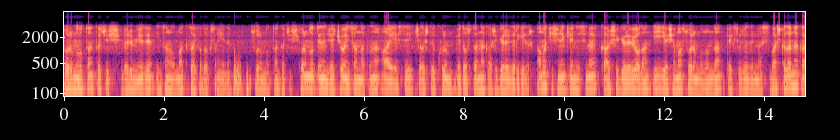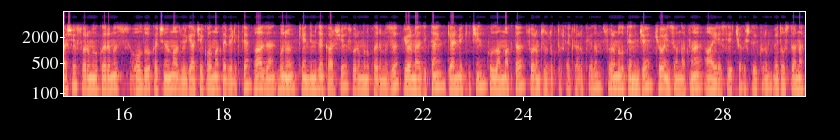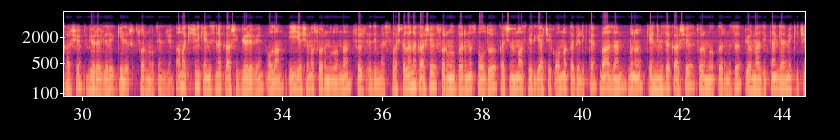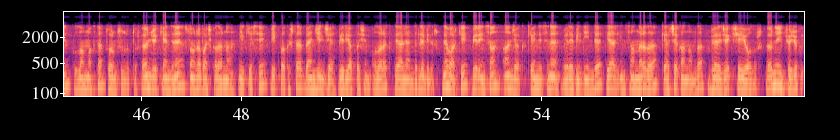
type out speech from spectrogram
Sorumluluktan kaçış. Bölüm 7. İnsan olmak. Sayfa 97. Sorumluluktan kaçış. Sorumluluk denince çoğu insanın aklına ailesi, çalıştığı kurum ve dostlarına karşı görevleri gelir. Ama kişinin kendisine karşı görevi olan iyi yaşama sorumluluğundan pek söz edilmez. Başkalarına karşı sorumluluklarımız olduğu kaçınılmaz bir gerçek olmakla birlikte bazen bunu kendimize karşı sorumluluklarımızı görmezlikten gelmek için kullanmak da sorumsuzluktur. Tekrar okuyalım. Sorumluluk denince çoğu insanın aklına ailesi, çalıştığı kurum ve dostlarına karşı görevleri gelir sorumluluk denince. Ama kişinin kendisine karşı görevi olan iyi yaşama sorumluluğundan söz edilmez. Başkalarına karşı sorumluluklarımız olduğu kaçınılmaz bir gerçek olmakla birlikte bazen bunu kendimize karşı sorumluluklarımızı görmezlikten gelmek için kullanmak da sorumsuzluktur. Önce kendine sonra başkalarına ilkesi ilk bakışta bencilce bir yaklaşım olarak değerlendirilebilir. Ne var ki bir insan ancak kendisine verebildiğinde diğer insanlara da gerçek anlamda verecek şeyi olur. Örneğin çocuk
